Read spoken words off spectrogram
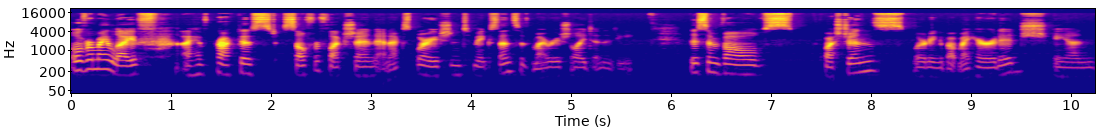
Over my life, I have practiced self reflection and exploration to make sense of my racial identity. This involves questions, learning about my heritage, and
